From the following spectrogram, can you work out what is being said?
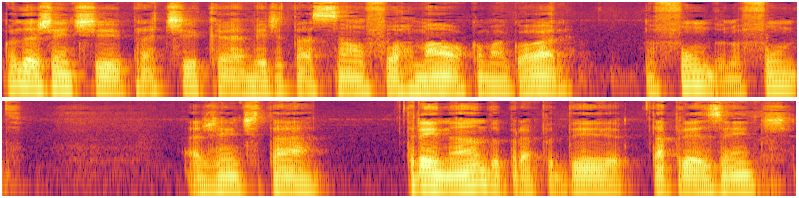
Quando a gente pratica meditação formal, como agora, no fundo, no fundo, a gente está treinando para poder estar presente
